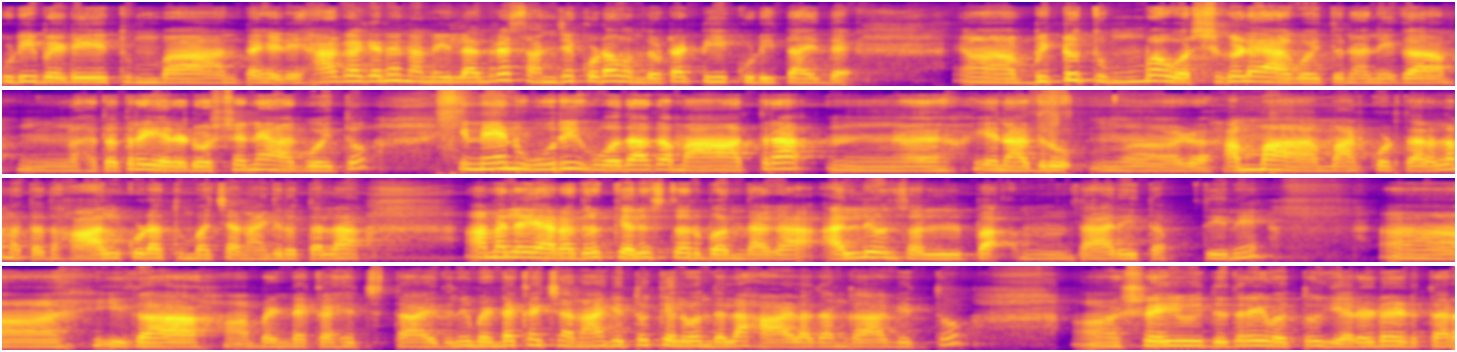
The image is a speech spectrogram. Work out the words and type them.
ಕುಡಿಬೇಡಿ ತುಂಬ ಅಂತ ಹೇಳಿ. ಹಾಗಾಗೇ ನಾನು ಇಲ್ಲಾಂದರೆ ಸಂಜೆ ಕೂಡ ಒಂದು ಲೋಟ ಟೀ ಕುಡಿತಾ ಇದ್ದೆ. ಬಿಟ್ಟು ತುಂಬ ವರ್ಷಗಳೇ ಆಗೋಯ್ತು ನಾನೀಗ. ಹತ್ತತ್ರ ಎರಡು ವರ್ಷನೇ ಆಗೋಯ್ತು. ಇನ್ನೇನು ಊರಿಗೆ ಹೋದಾಗ ಮಾತ್ರ ಏನಾದರೂ ಅಮ್ಮ ಮಾಡಿಕೊಡ್ತಾರಲ್ಲ, ಮತ್ತು ಅದು ಹಾಲು ಕೂಡ ತುಂಬ ಚೆನ್ನಾಗಿರುತ್ತಲ್ಲ. ಆಮೇಲೆ ಯಾರಾದರೂ ಕೆಲಸದವ್ರು ಬಂದಾಗ ಅಲ್ಲಿ ಒಂದು ಸ್ವಲ್ಪ ದಾರಿ ತಪ್ತೀನಿ. ಈಗ ಬೆಂಡೆಕಾಯಿ ಹೆಚ್ಚುತ್ತಾ ಇದ್ದೀನಿ. ಬೆಂಡೆಕಾಯಿ ಚೆನ್ನಾಗಿತ್ತು, ಕೆಲವೊಂದೆಲ್ಲ ಹಾಳಾದಂಗೆ ಆಗಿತ್ತು ಶ್ರೇಯು ಇದ್ದಿದ್ರೆ ಇವತ್ತು ಎರಡೆರಡು ಥರ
